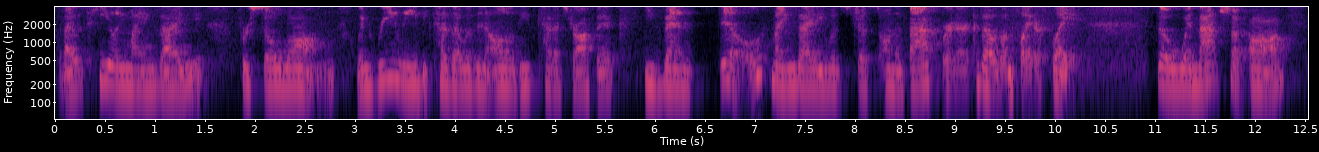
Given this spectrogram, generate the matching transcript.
that I was healing my anxiety for so long, when really, because I was in all of these catastrophic events still, my anxiety was just on the back burner because I was on flight or flight. So when that shut off,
